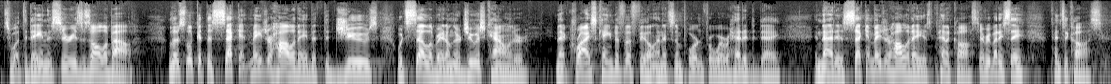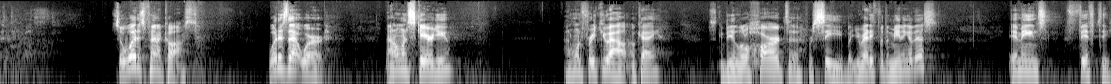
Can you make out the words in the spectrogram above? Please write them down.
It's what today in this series is all about. Let's look at the second major holiday that the Jews would celebrate on their Jewish calendar and that Christ came to fulfill, and it's important for where we're headed today and that is second major holiday is Pentecost. Everybody say Pentecost. So, what is Pentecost? What is that word? I don't want to scare you. I don't want to freak you out, okay? It's going to be a little hard to receive, but you ready for the meaning of this? It means 50.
